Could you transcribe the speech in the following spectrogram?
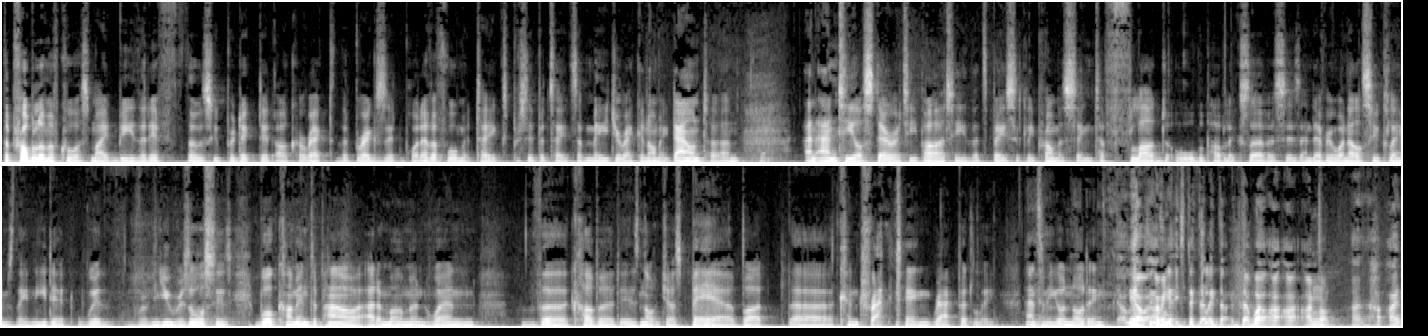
The problem, of course, might be that if those who predict it are correct, that Brexit, whatever form it takes, precipitates a major economic downturn. Yeah an anti austerity party that's basically promising to flood all the public services and everyone else who claims they need it with new resources will come into power at a moment when the cupboard is not just bare but uh, contracting rapidly. Anthony, yeah. you're nodding. Well, I mean, th- th- well, I, am not. I,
